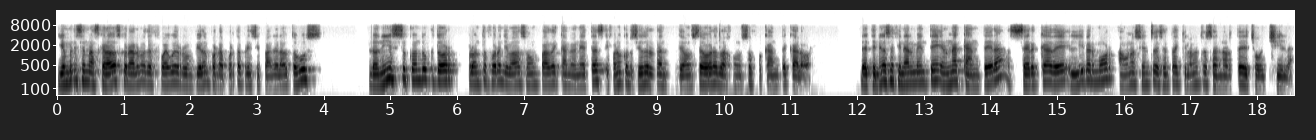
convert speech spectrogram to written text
y hombres enmascarados con armas de fuego irrumpieron por la puerta principal del autobús. Los niños y su conductor pronto fueron llevados a un par de camionetas y fueron conducidos durante 11 horas bajo un sofocante calor, deteniéndose finalmente en una cantera cerca de Livermore, a unos 160 kilómetros al norte de Chowchilla.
